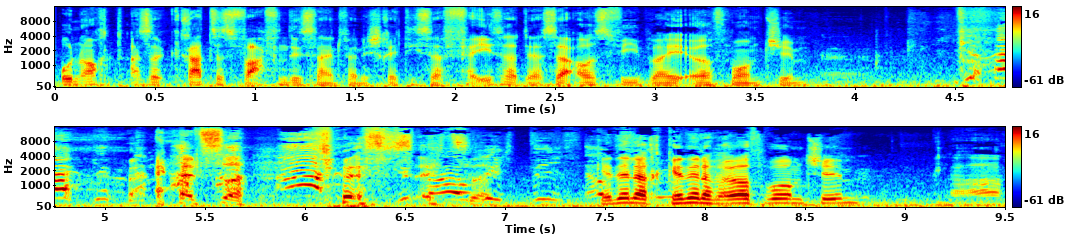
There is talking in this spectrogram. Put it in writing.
Und auch, also gerade das Waffendesign fand ich schrecklich. Dieser Phaser, der sah aus wie bei Earthworm Jim. Ja, Also, das ist echt so. richtig. Kennt ihr noch, kennt ihr noch Earthworm Jim? Klar.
